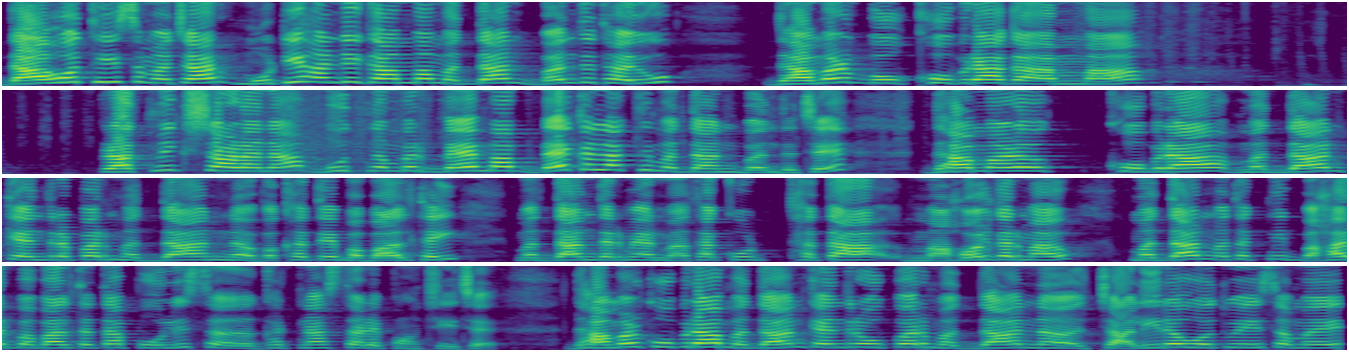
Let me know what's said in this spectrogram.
દાહોદથી સમાચાર મોટી હાંડી ગામમાં મતદાન બંધ થયું. ધામણ બોખોબરા ગામમાં પ્રાથમિક શાળાના બૂથ નંબર બેમાં બે કલાકથી મતદાન બંધ છે. ધામણ ખોબરા મતદાન કેન્દ્ર પર મતદાન વખતે બબાલ થઈ. મતદાન દરમિયાન માથાકૂટ થતા માહોલ ગરમાયો. મતદાન મથકની બહાર બબાલ થતા પોલીસ ઘટના સ્થળે પહોંચી છે. ધામણ કોબરા મતદાન કેન્દ્ર ઉપર મતદાન ચાલી રહ્યું હતું એ સમયે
